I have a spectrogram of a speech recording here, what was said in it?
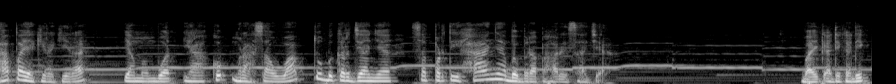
Apa ya kira-kira yang membuat Yakub merasa waktu bekerjanya seperti hanya beberapa hari saja? Baik adik-adik,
